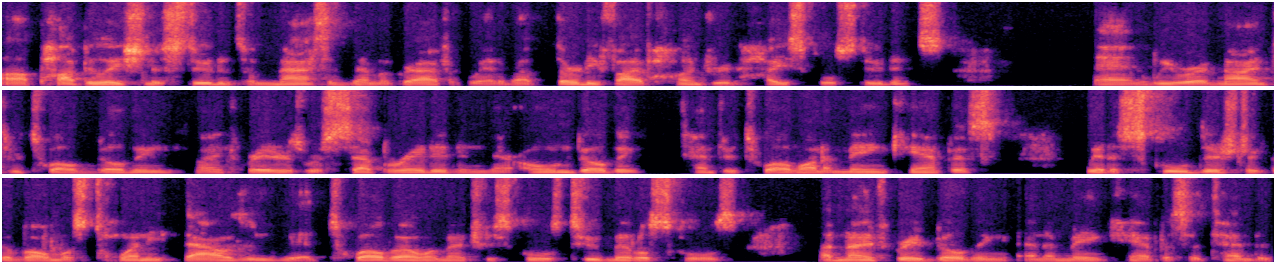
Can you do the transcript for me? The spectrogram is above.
uh, population of students, a massive demographic. We had about 3,500 high school students, and we were a 9 through 12 building. Ninth graders were separated in their own building, 10 through 12 on a main campus. We had a school district of almost 20,000. We had 12 elementary schools, two middle schools, a ninth grade building, and a main campus of 10 to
